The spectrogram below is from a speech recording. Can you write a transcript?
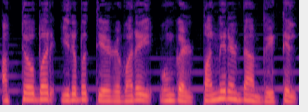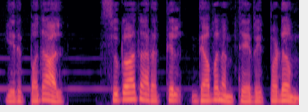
அக்டோபர் இருபத்தேழு வரை உங்கள் பன்னிரண்டாம் வீட்டில் இருப்பதால் சுகாதாரத்தில் கவனம் தேவைப்படும்.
